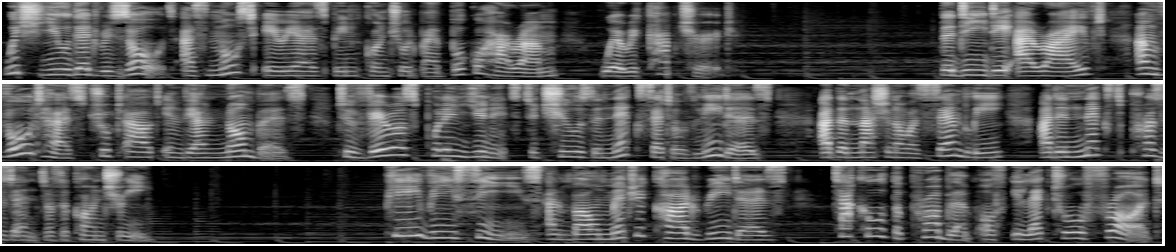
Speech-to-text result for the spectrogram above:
which yielded results as most areas being controlled by Boko Haram were recaptured. The D Day arrived and voters trooped out in their numbers to various polling units to choose the next set of leaders at the National Assembly and the next president of the country. PVCs and biometric card readers tackled the problem of electoral fraud,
